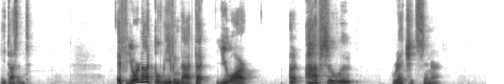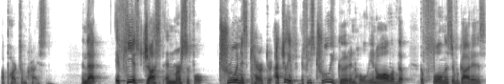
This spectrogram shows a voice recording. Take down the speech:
he doesn't if you're not believing that, that you are an absolute wretched sinner apart from Christ, and that if he is just and merciful, true in his character, actually, if, if he's truly good and holy and all of the, the fullness of who God is,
